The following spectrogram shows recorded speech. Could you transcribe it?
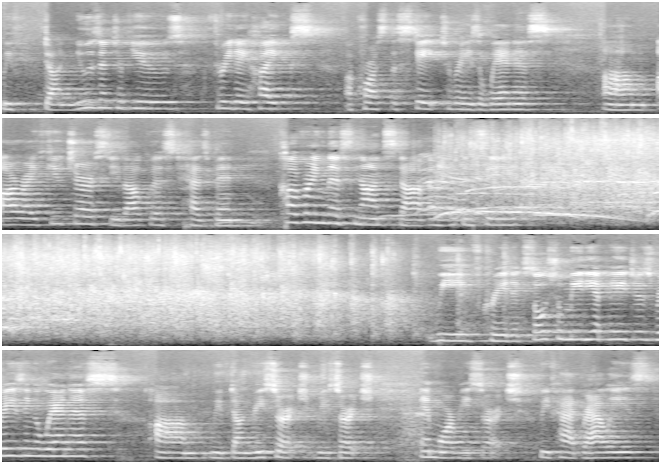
We've done news interviews, three-day hikes across the state to raise awareness. Um, RI Future, Steve Ahlquist, has been covering this nonstop, as you can see. We've created social media pages raising awareness. Um, we've done research, research, and more research. We've had rallies,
